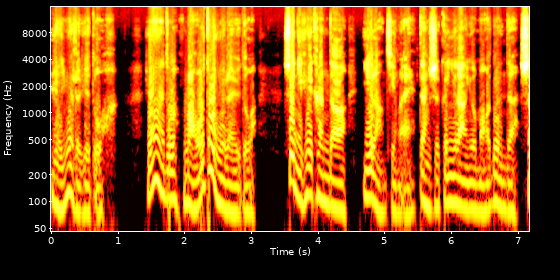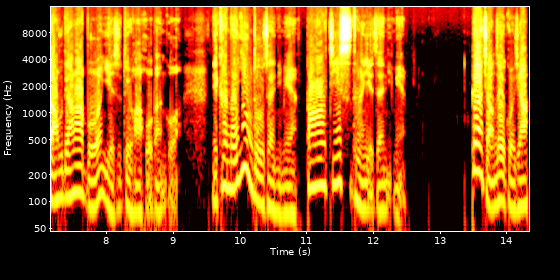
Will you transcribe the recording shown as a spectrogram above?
人越来越多，人越多，矛盾越来越多。所以你可以看到伊朗进来，但是跟伊朗有矛盾的沙乌地阿拉伯也是对话伙伴国。你看到印度在里面，巴基斯坦也在里面。不要讲这个国家，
